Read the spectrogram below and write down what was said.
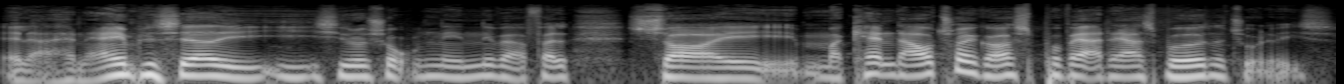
Eller han er impliceret i, i situationen inden i hvert fald. Så øh, markant aftryk også på hver deres måde naturligvis.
